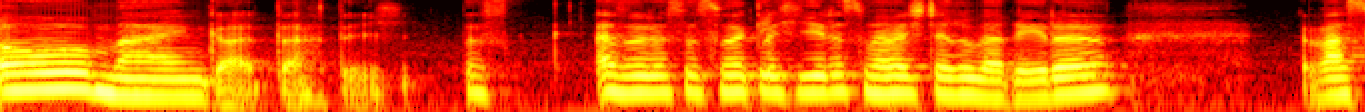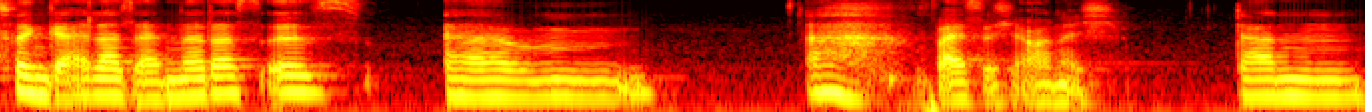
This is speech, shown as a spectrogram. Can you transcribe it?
Oh mein Gott, dachte ich. Das, also das ist wirklich jedes Mal, wenn ich darüber rede, was für ein geiler Sender das ist, ähm, ach, weiß ich auch nicht. Dann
